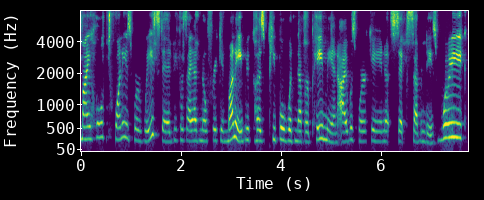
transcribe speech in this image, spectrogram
my whole 20s were wasted because I had no freaking money because people would never pay me. And I was working six, seven days a week,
